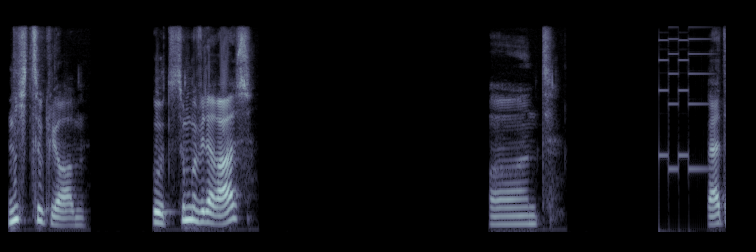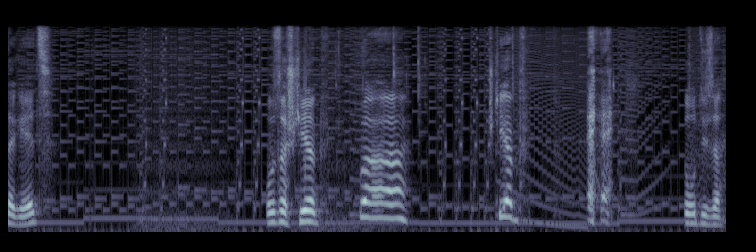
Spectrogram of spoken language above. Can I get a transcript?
Nicht zu glauben. Gut, zoomen wir wieder raus. Und weiter geht's. Rosa, stirb. Uah, stirb. Tot ist er.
